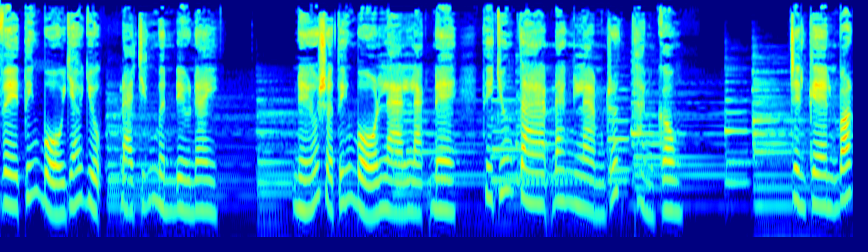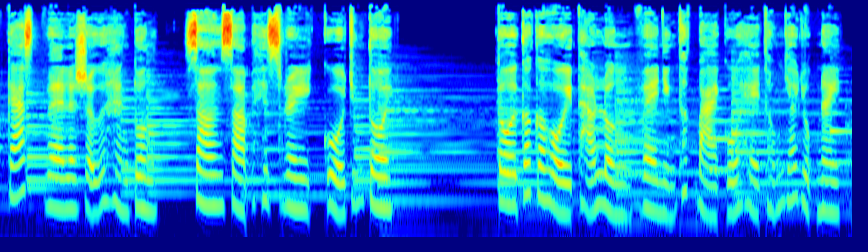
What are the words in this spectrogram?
về tiến bộ giáo dục đã chứng minh điều này. Nếu sự tiến bộ là lạc đề thì chúng ta đang làm rất thành công. Trên kênh podcast về lịch sử hàng tuần Sons of History của chúng tôi, tôi có cơ hội thảo luận về những thất bại của hệ thống giáo dục này –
